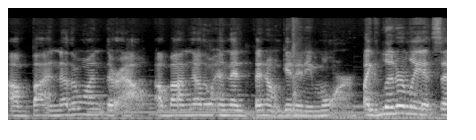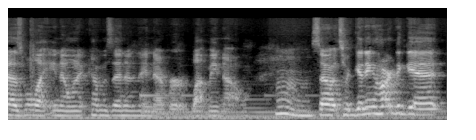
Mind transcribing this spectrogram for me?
I'll buy another one, they're out. I'll buy another one, and then they don't get any more. Like literally, it says, we'll let you know when it comes in, and they never let me know. Hmm. So it's getting hard to get.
